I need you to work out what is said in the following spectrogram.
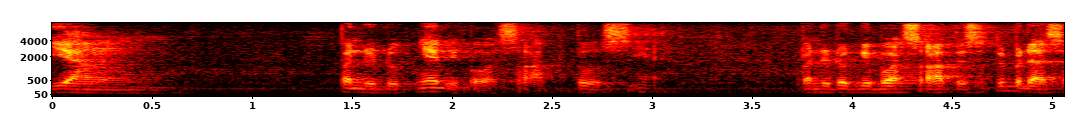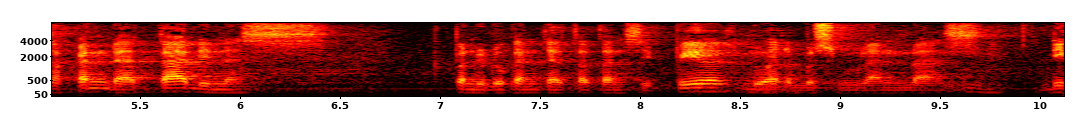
yang penduduknya di bawah 100. Ya. Penduduk di bawah 100 itu berdasarkan data Dinas Kependudukan Catatan Sipil 2019. Di,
